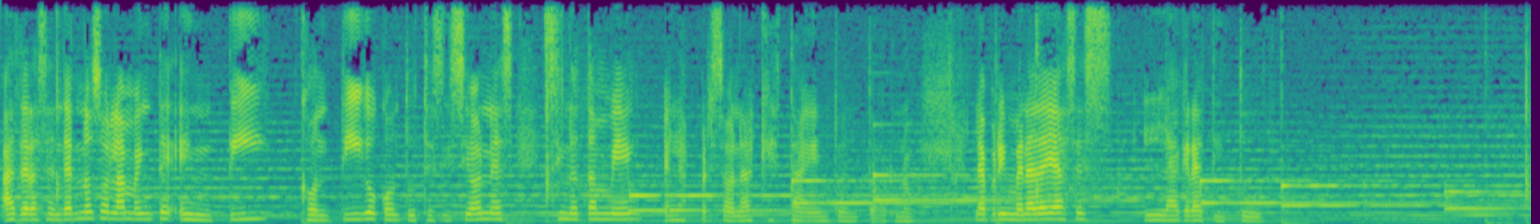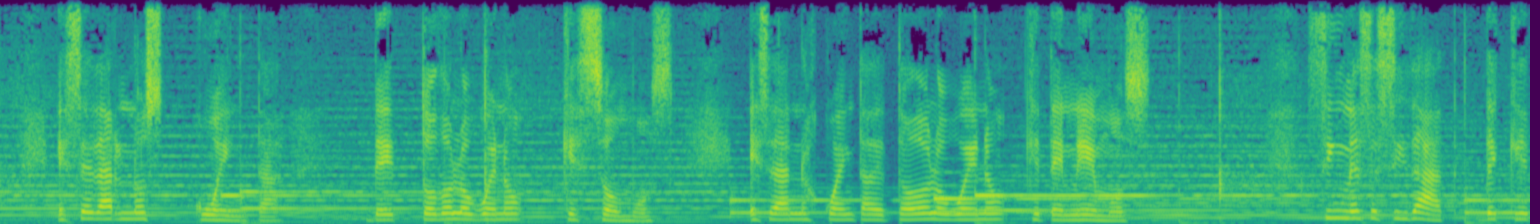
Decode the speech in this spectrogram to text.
a trascender no solamente en ti, contigo, con tus decisiones, sino también en las personas que están en tu entorno. La primera de ellas es la gratitud. Ese darnos cuenta de todo lo bueno que somos, ese darnos cuenta de todo lo bueno que tenemos, sin necesidad de que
